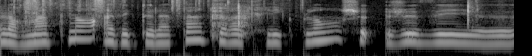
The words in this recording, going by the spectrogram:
Alors maintenant, avec de la peinture acrylique blanche, je vais, euh,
